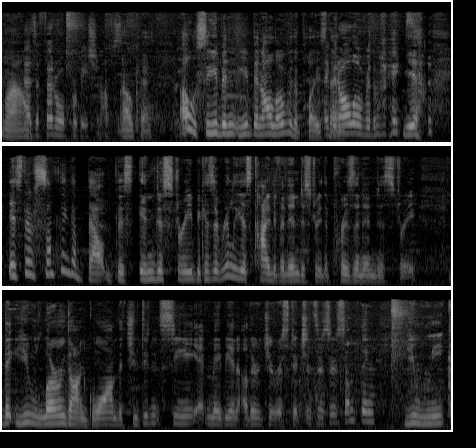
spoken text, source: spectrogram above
Wow. as a federal probation officer. Okay. Oh, so you've been you've been all over the place. I've then. been all over the place. Yeah. Is there something about this industry, because it really is kind of an industry, the prison industry, that you learned on Guam that you didn't see maybe in other jurisdictions? Is there something unique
